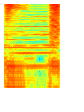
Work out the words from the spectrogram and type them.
Bye.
